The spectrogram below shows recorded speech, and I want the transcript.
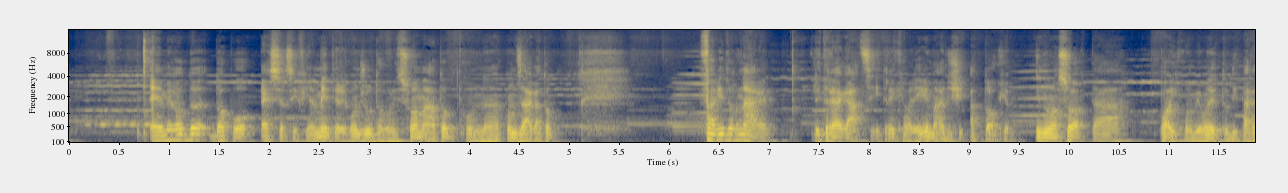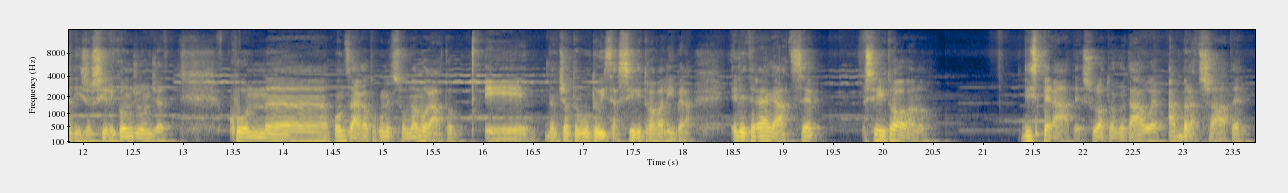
Emerald, dopo essersi finalmente ricongiunta con il suo amato, con, con Zagato, fa ritornare le tre ragazze, i tre cavalieri magici, a Tokyo, in una sorta, poi come abbiamo detto, di paradiso, si ricongiunge con, eh, con Zagato, con il suo innamorato, e da un certo punto di vista si ritrova libera. E le tre ragazze si ritrovano disperate sulla Tokyo Tower, abbracciate,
